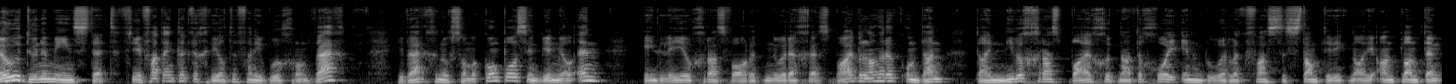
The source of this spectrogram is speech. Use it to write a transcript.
Nou hoe doen 'n mens dit? Jy vat eintlik 'n gedeelte van die boergrond weg. Jy werk genoegsame kompos en beenmeel in en lê jou gras waar dit nodig is. Baie belangrik om dan daai nuwe gras baie goed nat te gooi en behoorlik vas te stamp direk na die aanplanting.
